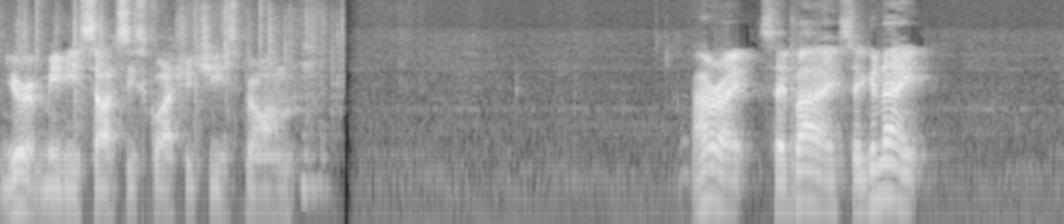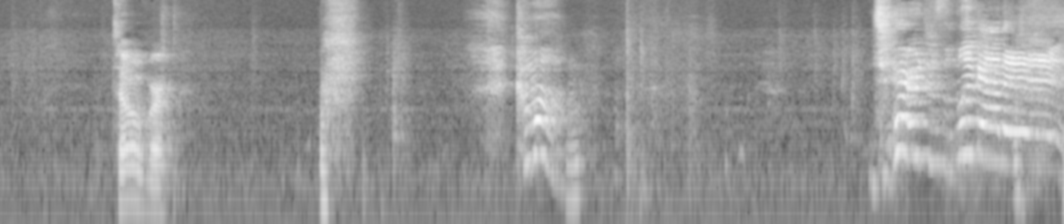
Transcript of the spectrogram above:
You're a meaty, saucy, squashy cheese bomb. Alright, say bye. Say goodnight. It's over. Come on. Jared, just look at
